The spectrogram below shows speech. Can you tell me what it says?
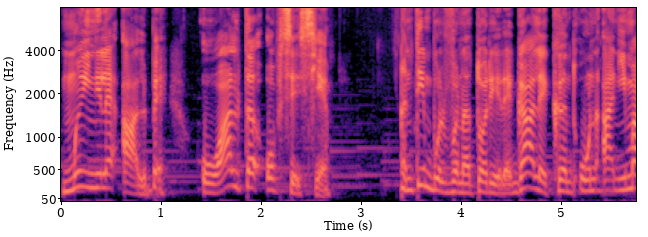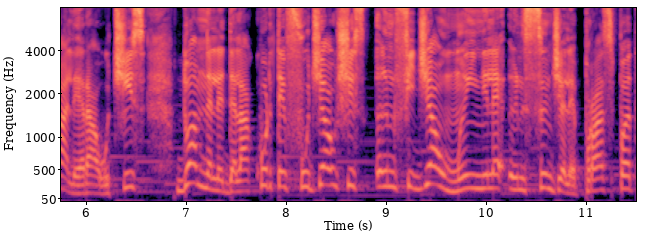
Mâinile albe, o altă obsesie. În timpul vânătorii regale, când un animal era ucis, doamnele de la curte fugeau și înfigeau mâinile în sângele proaspăt,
